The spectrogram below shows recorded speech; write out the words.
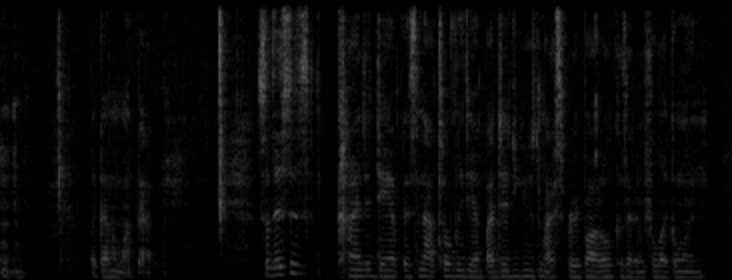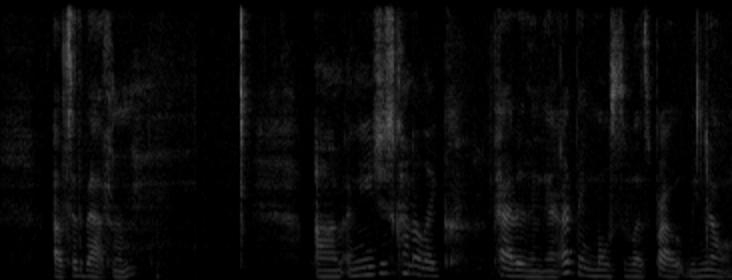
Mm -mm. Like, I don't want that. So this is kind of damp. It's not totally damp. I did use my spray bottle because I didn't feel like going out to the bathroom. Um, and you just kind of like pat it in there. I think most of us probably know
